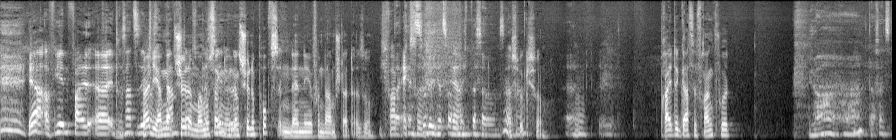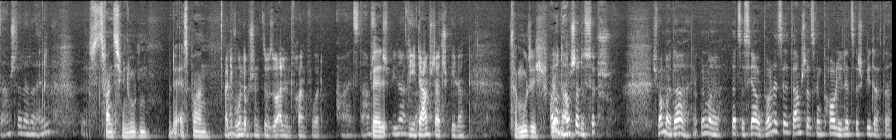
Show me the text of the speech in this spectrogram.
ja, auf jeden Fall äh, interessant zu sehen. Ja, die haben ganz schöne, man muss sagen, die haben ganz schöne Puffs in der Nähe von Darmstadt. Also, Ich war Da kennst extra. du dich jetzt auch ja. nicht besser aus. ja, ist wirklich so. Breite Gasse Frankfurt, Ja, das als Darmstädter dahin? ist 20 Minuten mit der S-Bahn, Aber die wohnen doch bestimmt sowieso alle in Frankfurt. Aber als Darmstadt-Spieler? Die Darmstadt-Spieler. vermute ich. Aber Darmstadt ist hübsch. Ich war mal da. Ich bin mal letztes Jahr, war letztes Jahr Darmstadt St. Pauli, letzter Spieltag da.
